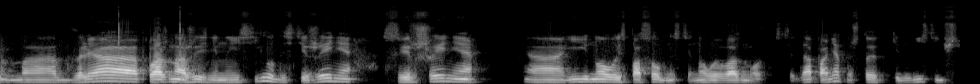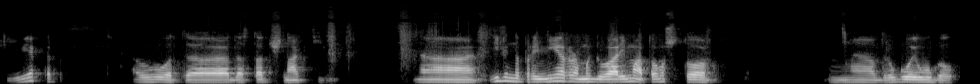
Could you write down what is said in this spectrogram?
Для важна жизненные силы, достижения, свершения и новые способности, новые возможности. Да, понятно, что это гедонистический вектор, вот, достаточно активный. Или, например, мы говорим о том, что другой угол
